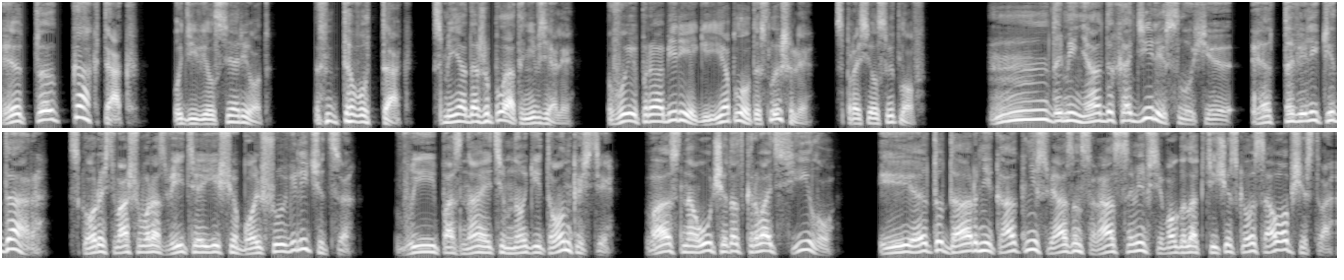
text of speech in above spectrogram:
«Это как так?» — удивился Орет. «Да вот так. С меня даже платы не взяли. Вы про обереги и оплоты слышали?» — спросил Светлов. «М -м, «До меня доходили слухи. Это великий дар. Скорость вашего развития еще больше увеличится. Вы познаете многие тонкости. Вас научат открывать силу. И этот дар никак не связан с расами всего галактического сообщества.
